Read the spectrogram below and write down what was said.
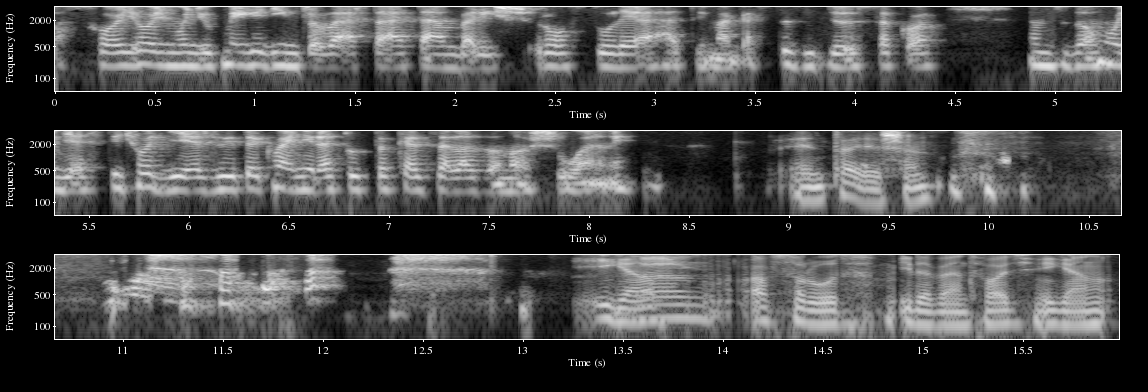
az, hogy, hogy mondjuk még egy introvertált ember is rosszul élheti meg ezt az időszakot. Nem tudom, hogy ezt így hogy érzitek, mennyire tudtok ezzel azonosulni. Én teljesen. Igen, absz- abszolút idebent vagy, igen.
